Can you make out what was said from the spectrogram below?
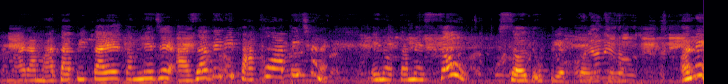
તમારા માતા પિતાએ તમને જે આઝાદીની પાખો આપી છે ને, એનો તમે સૌ સદઉપયોગ છો. અને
